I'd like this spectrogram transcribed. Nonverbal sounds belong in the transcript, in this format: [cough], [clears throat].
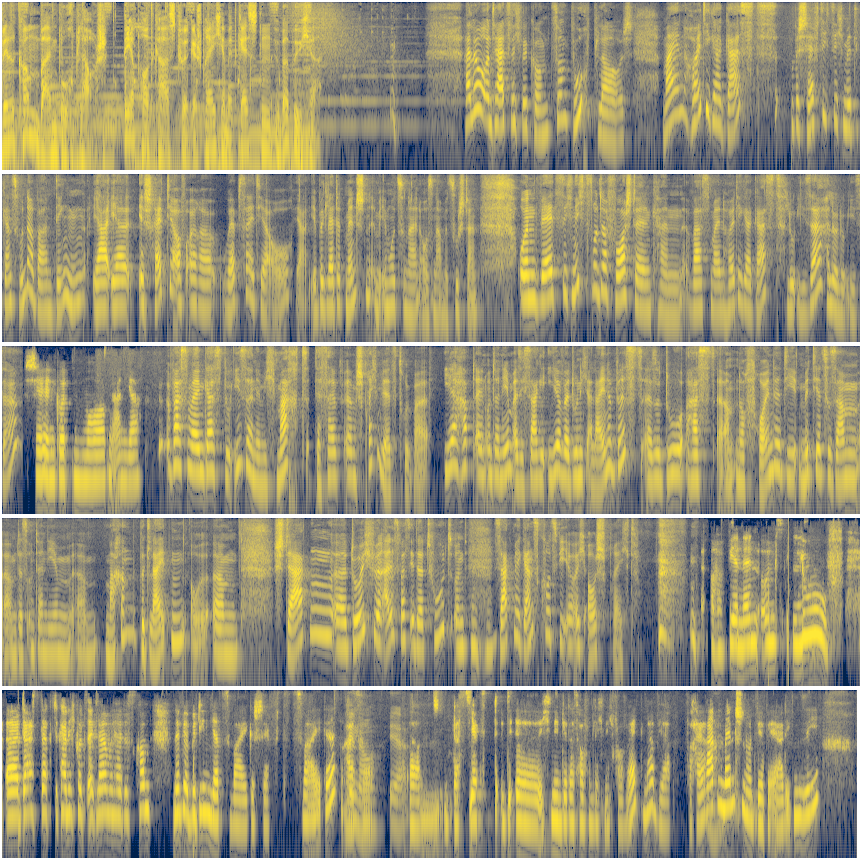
Willkommen beim Buchplausch, der Podcast für Gespräche mit Gästen über Bücher. Hallo und herzlich willkommen zum Buchplausch. Mein heutiger Gast beschäftigt sich mit ganz wunderbaren Dingen. Ja, ihr, ihr schreibt ja auf eurer Website ja auch, ja, ihr begleitet Menschen im emotionalen Ausnahmezustand. Und wer jetzt sich nichts darunter vorstellen kann, was mein heutiger Gast, Luisa, hallo Luisa. Schönen guten Morgen, Anja was mein Gast Luisa nämlich macht. Deshalb ähm, sprechen wir jetzt drüber. Ihr habt ein Unternehmen, also ich sage ihr, weil du nicht alleine bist. Also du hast ähm, noch Freunde, die mit dir zusammen ähm, das Unternehmen ähm, machen, begleiten, ähm, stärken, äh, durchführen, alles, was ihr da tut. Und mhm. sagt mir ganz kurz, wie ihr euch aussprecht. [laughs] Wir nennen uns Louvre. Äh, das, das kann ich kurz erklären, woher das kommt. Ne, wir bedienen ja zwei Geschäftszweige. Also, genau. Ja. Ähm, das jetzt, äh, ich nehme dir das hoffentlich nicht vorweg. Ne? Wir verheiraten ja. Menschen und wir beerdigen sie.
